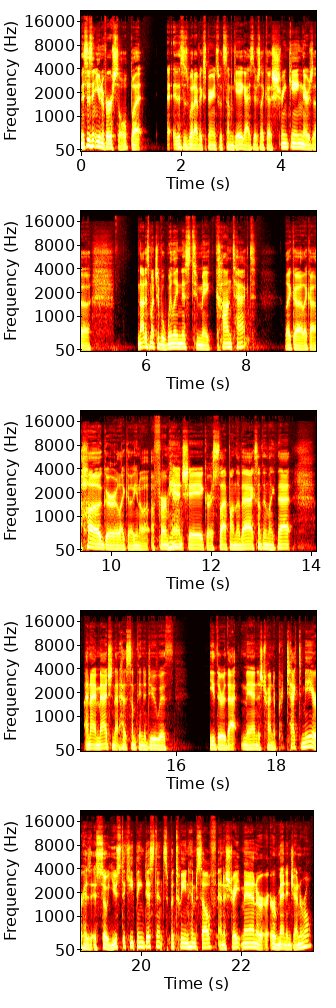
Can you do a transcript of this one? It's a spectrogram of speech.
This isn't universal, but uh, this is what I've experienced with some gay guys. There's like a shrinking. There's a not as much of a willingness to make contact, like a like a hug or like a you know a firm Yeah. handshake or a slap on the back, something like that. And I imagine that has something to do with either that man is trying to protect me or has, is so used to keeping distance between himself and a straight man or, or men in general.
